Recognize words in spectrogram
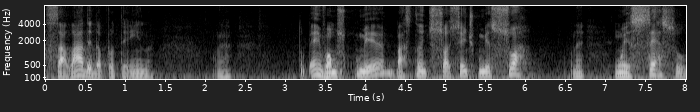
salada e da proteína. Né? Tudo bem, vamos comer bastante, só, se a gente comer só né, um excesso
